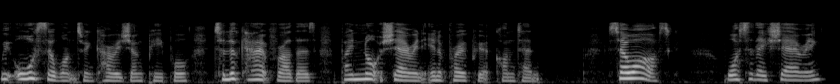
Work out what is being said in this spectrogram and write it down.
We also want to encourage young people to look out for others by not sharing inappropriate content. So ask, what are they sharing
